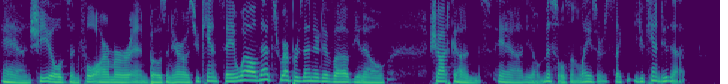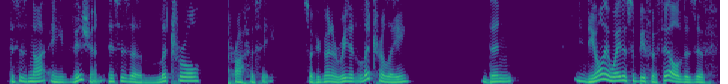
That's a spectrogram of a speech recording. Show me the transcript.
and shields and full armor and bows and arrows. You can't say, well, that's representative of, you know, shotguns and, you know, missiles and lasers. Like, you can't do that. This is not a vision. This is a literal prophecy. So if you're going to read it literally, then the only way this would be fulfilled is if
